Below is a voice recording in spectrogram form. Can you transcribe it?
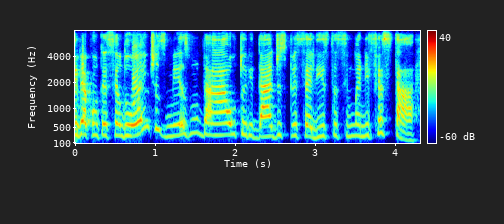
acontecendo antes mesmo da autoridade especialista se manifestar.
